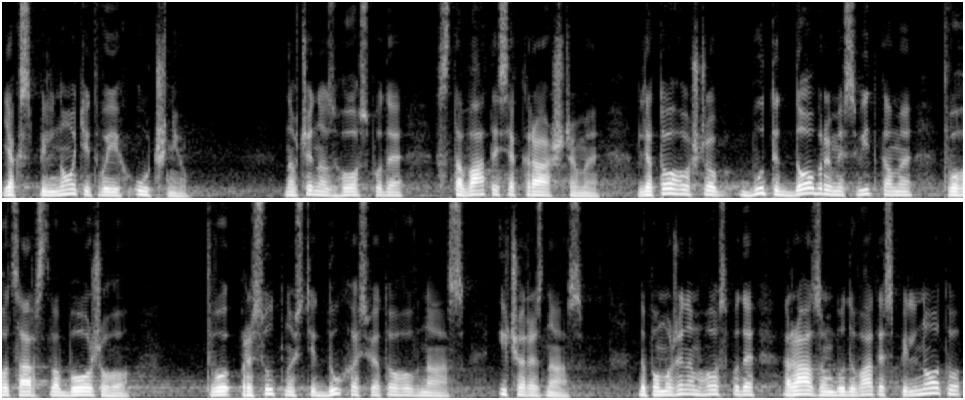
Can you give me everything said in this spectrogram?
як спільноті Твоїх учнів. Навчи нас, Господи, ставатися кращими для того, щоб бути добрими свідками Твого Царства Божого, присутності Духа Святого в нас і через нас. Допоможи нам, Господи, разом будувати спільноту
